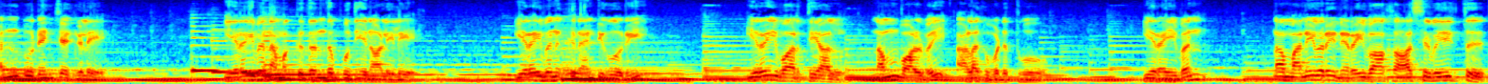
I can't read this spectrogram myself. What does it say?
அன்பு நெஞ்சங்களே இறைவன் நமக்கு தந்த புதிய நாளிலே இறைவனுக்கு நன்றி கூறி இறை வார்த்தையால் நம் வாழ்வை அழகுபடுத்துவோம். இறைவன் நம் அனைவரை நிறைவாக ஆசிர்வதித்து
